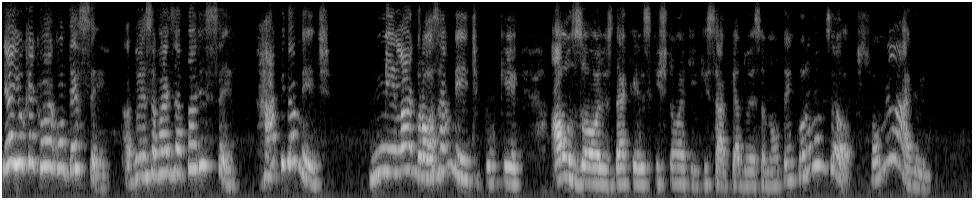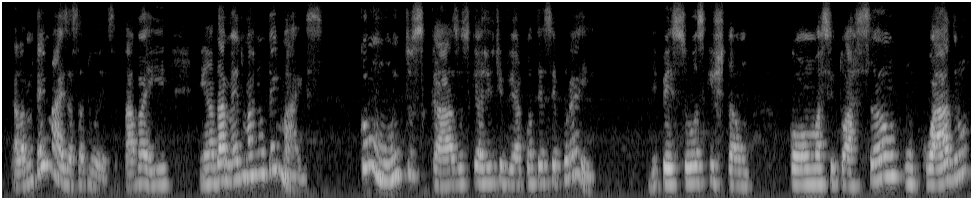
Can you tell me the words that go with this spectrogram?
E aí o que, é que vai acontecer? A doença vai desaparecer rapidamente, milagrosamente, porque aos olhos daqueles que estão aqui, que sabem que a doença não tem cura, vão dizer, ó, foi um milagre. Ela não tem mais essa doença. Estava aí em andamento, mas não tem mais. Como muitos casos que a gente vê acontecer por aí, de pessoas que estão com uma situação, um quadro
